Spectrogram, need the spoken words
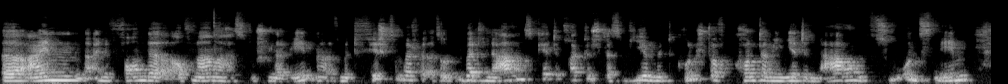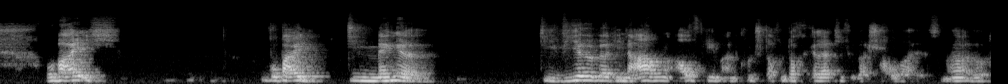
Äh, ein, eine Form der Aufnahme hast du schon erwähnt, ne? also mit Fisch zum Beispiel, also über die Nahrungskette praktisch, dass wir mit Kunststoff kontaminierte Nahrung zu uns nehmen. Wobei ich, wobei die Menge die wir über die Nahrung aufnehmen an Kunststoffen, doch relativ überschaubar ist. Ne? Also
